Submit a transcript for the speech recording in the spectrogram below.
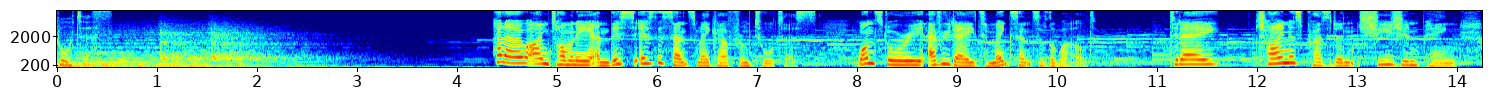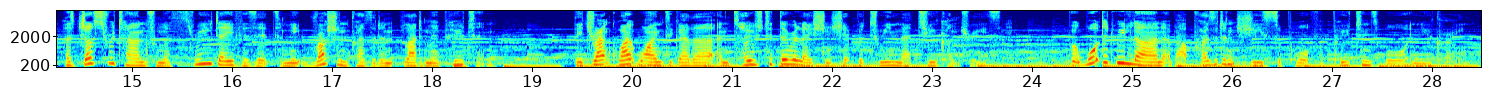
Tortoise. Hello, I'm Tomini, and this is The Sense Maker from Tortoise. One story every day to make sense of the world. Today, China's President Xi Jinping has just returned from a three day visit to meet Russian President Vladimir Putin. They drank white wine together and toasted the relationship between their two countries. But what did we learn about President Xi's support for Putin's war in Ukraine?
